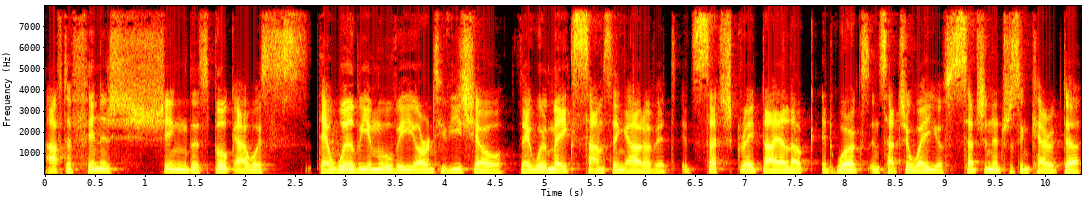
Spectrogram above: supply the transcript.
after finishing this book, I was there will be a movie or a TV show. They will make something out of it. It's such great dialogue. It works in such a way. You have such an interesting character.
